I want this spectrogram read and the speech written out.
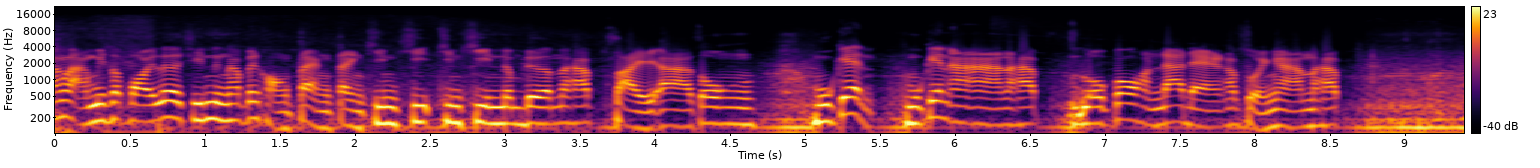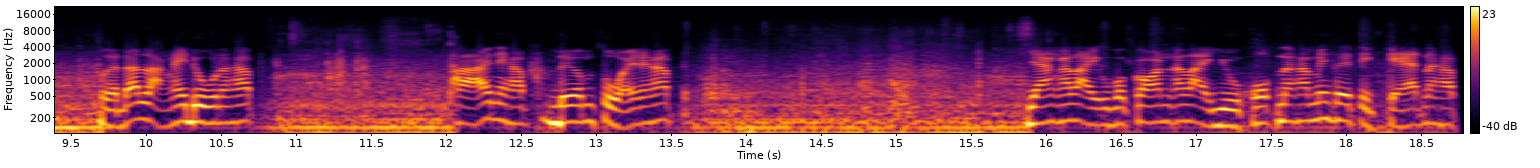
ข้างหลังมีสปอยเลอร์ชิ้นหนึ่งนะครับเป็นของแต่งแต่งคินคินคินเดิมๆนะครับ ใส่อ่าทรงมูเก้นมูเก้นอาร์นะครับ โลโก้ Honda แดงครับสวยงามนะครับ เปิดด้านหลังให้ดูนะครับ ท้ายเนี่ยครับเดิมสวยนะครับยางอะไหล่อุปกรณ์อะไหล่อยู่ครบนะครับ ไม่เคยติดแก๊สนะครับ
